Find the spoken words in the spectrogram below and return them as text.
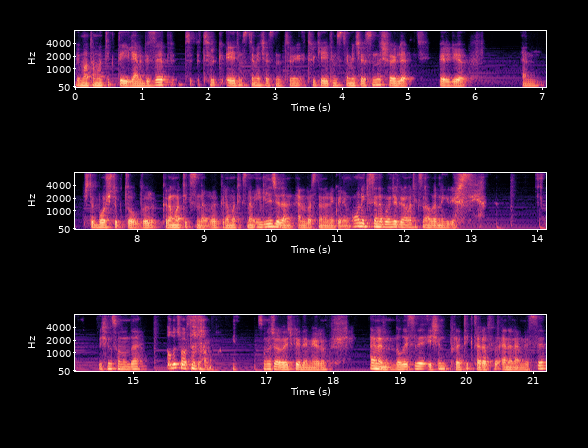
bir matematik değil. Yani bize hep Türk eğitim sistemi içerisinde, Türkiye eğitim sistemi içerisinde şöyle veriliyor. Yani işte boşluk doldur, gramatik sınavı, gramatik sınavı. İngilizceden en basitten örnek veriyorum. 12 sene boyunca gramatik sınavlarına giriyoruz. Yani. İşin sonunda... Sonuç ortada. Sonuç orada hiçbir şey demiyorum. Aynen. Dolayısıyla işin pratik tarafı en önemlisi.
